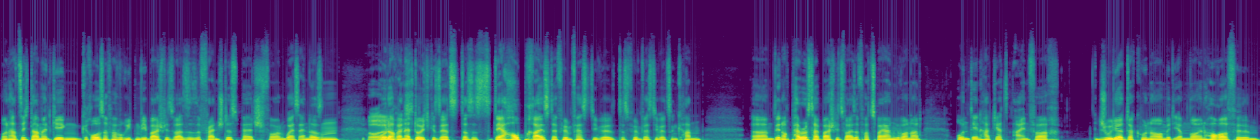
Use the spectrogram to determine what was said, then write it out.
und hat sich damit gegen große Favoriten wie beispielsweise The French Dispatch von Wes Anderson Lol, oder echt? durchgesetzt. Das ist der Hauptpreis der Filmfestival, des Filmfestivals in Cannes, ähm, den auch Parasite beispielsweise vor zwei Jahren gewonnen hat. Und den hat jetzt einfach Julia Ducournau mit ihrem neuen Horrorfilm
